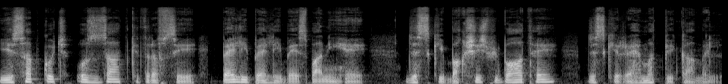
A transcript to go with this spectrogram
یہ سب کچھ اس ذات کی طرف سے پہلی پہلی میزبانی ہے، جس کی بخشش بھی بہت ہے، جس کی رحمت بھی کامل۔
